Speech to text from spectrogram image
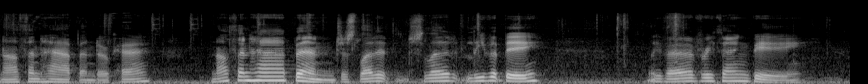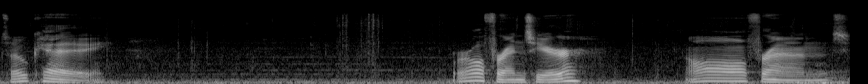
Nothing happened, okay? Nothing happened. Just let it, just let it, leave it be. Leave everything be. It's okay. We're all friends here. All friends.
